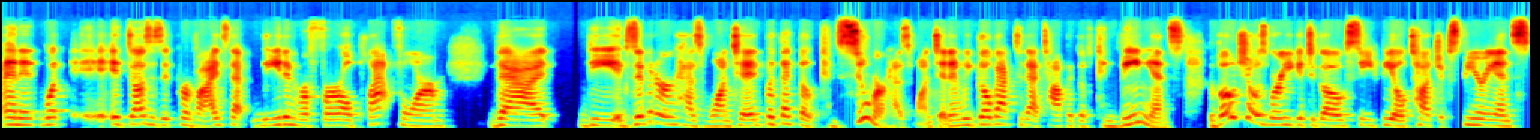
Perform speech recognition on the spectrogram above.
And it, what it does is it provides that lead and referral platform that the exhibitor has wanted, but that the consumer has wanted. And we go back to that topic of convenience. The boat show is where you get to go see, feel, touch, experience.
